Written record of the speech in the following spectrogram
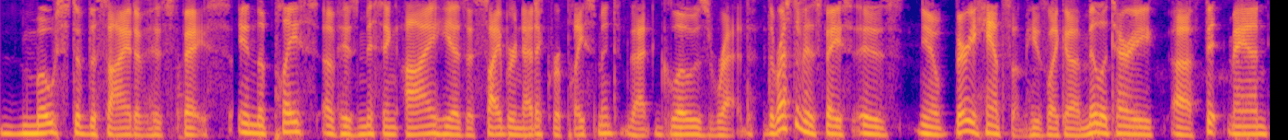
most of the side of his face. In the place of his missing eye, he has a cybernetic replacement that glows red. The rest of his face is, you know, very handsome. He's like a military uh, fit man.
